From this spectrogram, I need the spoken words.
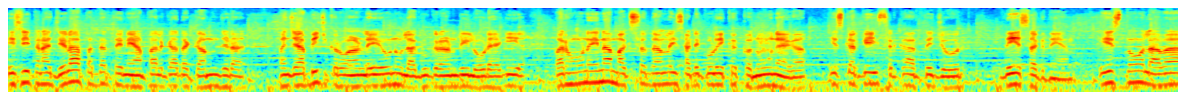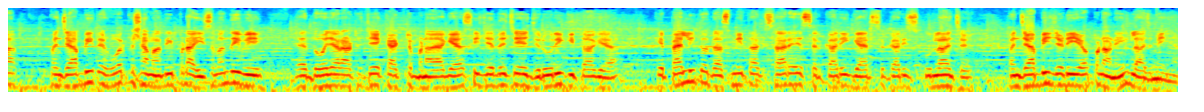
ਇਸੇ ਤਰ੍ਹਾਂ ਜ਼ਿਲ੍ਹਾ ਪੱਧਰ ਤੇ ਨਿਆਂਪਾਲਿਕਾ ਦਾ ਕੰਮ ਜਿਹੜਾ ਪੰਜਾਬੀ 'ਚ ਕਰਵਾਉਣ ਲਈ ਉਹਨੂੰ ਲਾਗੂ ਕਰਾਉਣ ਦੀ ਲੋੜ ਹੈਗੀ ਆ। ਪਰ ਹੁਣ ਇਹਨਾਂ ਮਕਸਦਾਂ ਲਈ ਸਾਡੇ ਕੋਲ ਇੱਕ ਕਾਨੂੰਨ ਹੈਗਾ ਇਸ ਕਰਕੇ ਹੀ ਸਰਕਾਰ ਤੇ ਜ਼ੋਰ ਦੇ ਸਕਦੇ ਹਾਂ। ਇਸ ਤੋਂ ਇਲਾਵਾ ਪੰਜਾਬੀ ਤੇ ਹੋਰ ਭਾਸ਼ਾਵਾਂ ਦੀ ਪੜ੍ਹਾਈ ਸੰਬੰਧੀ ਵੀ ਅ, 2008 'ਚ ਇੱਕ ਐਕਟ ਬਣਾਇਆ ਗਿਆ ਸੀ ਜਿਹਦੇ 'ਚ ਇਹ ਜ਼ਰੂਰੀ ਕੀਤਾ ਗਿਆ ਕਿ ਪਹਿਲੀ ਤੋਂ 10ਵੀਂ ਤੱਕ ਸਾਰੇ ਸਰਕਾਰੀ ਗੈਰ ਸਰਕਾਰੀ ਸਕੂਲਾਂ 'ਚ ਪੰਜਾਬੀ ਜਿਹੜੀ ਆ, ਉਹ ਪੜ੍ਹਾਉਣੀ ਲਾਜ਼ਮੀ ਆ।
